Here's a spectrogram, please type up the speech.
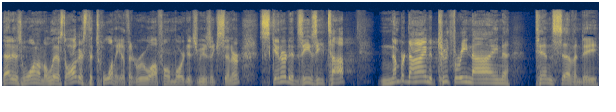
that is one on the list. August the 20th at Ruoff Home Mortgage Music Center. Skynyrd and ZZ Top, number nine at 239 1070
